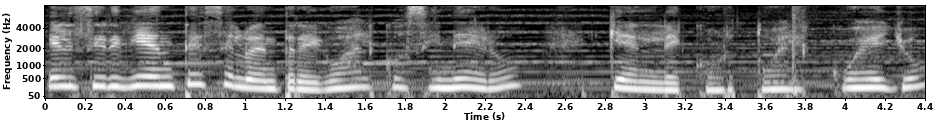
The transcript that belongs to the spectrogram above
el sirviente se lo entregó al cocinero, quien le cortó el cuello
